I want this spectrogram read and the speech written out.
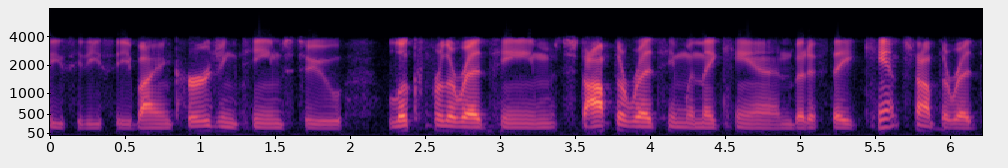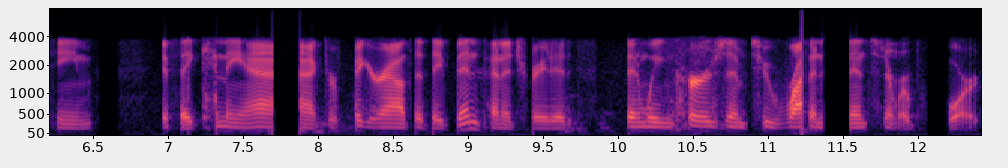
CCDC by encouraging teams to look for the red team, stop the red team when they can, but if they can't stop the red team, if they can they act or figure out that they've been penetrated, then we encourage them to write an incident report.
